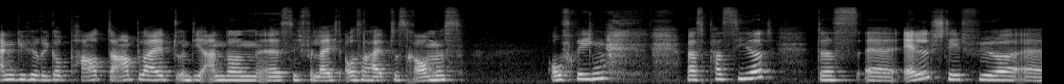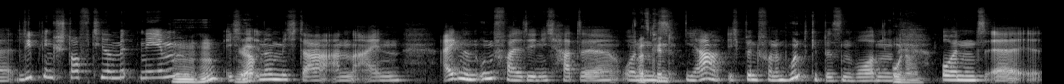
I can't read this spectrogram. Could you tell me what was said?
angehöriger Part da bleibt und die anderen äh, sich vielleicht außerhalb des Raumes aufregen, was passiert. Das äh, L steht für äh, Lieblingsstofftier mitnehmen. ich ja. erinnere mich da an einen eigenen Unfall, den ich hatte. Und Als Kind? Ja, ich bin von einem Hund gebissen worden. Oh nein. Und äh,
